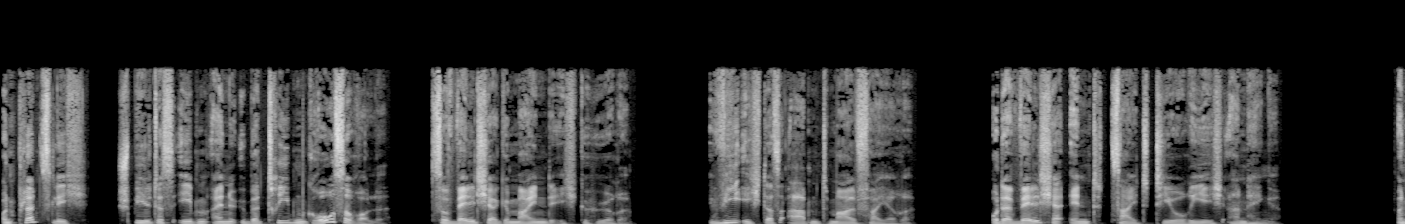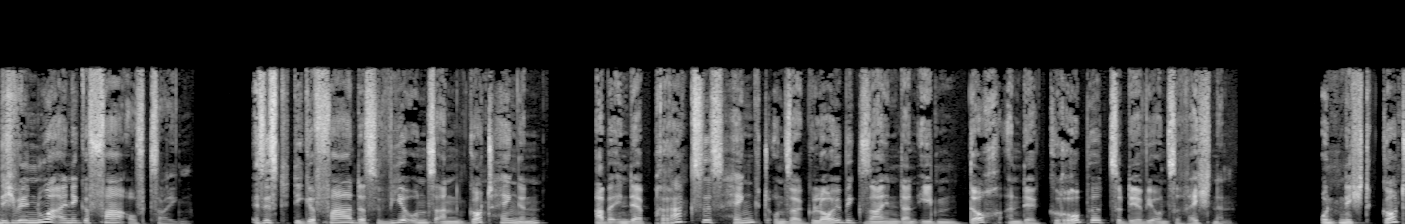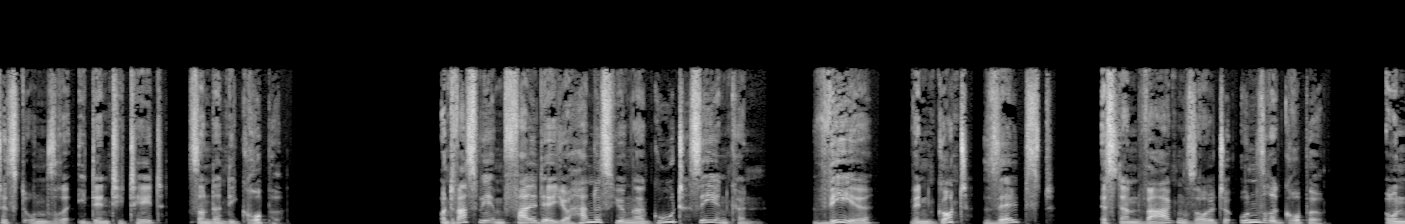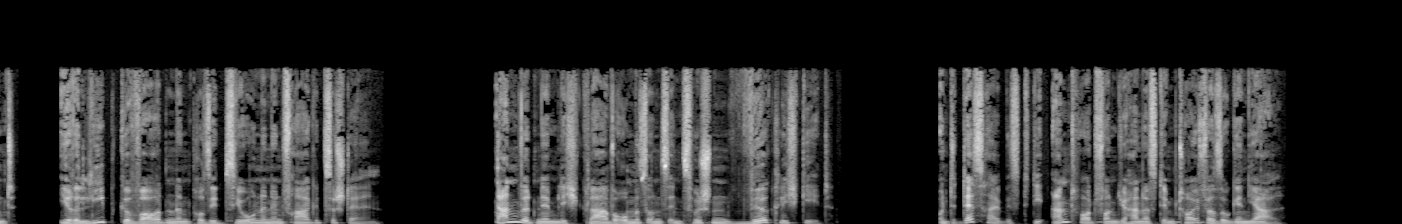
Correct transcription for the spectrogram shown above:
Und plötzlich spielt es eben eine übertrieben große Rolle, zu welcher Gemeinde ich gehöre, wie ich das Abendmahl feiere oder welcher Endzeittheorie ich anhänge. Und ich will nur eine Gefahr aufzeigen. Es ist die Gefahr, dass wir uns an Gott hängen, aber in der Praxis hängt unser Gläubigsein dann eben doch an der Gruppe, zu der wir uns rechnen. Und nicht Gott ist unsere Identität, sondern die Gruppe. Und was wir im Fall der Johannesjünger gut sehen können, wehe, wenn Gott selbst es dann wagen sollte, unsere Gruppe und ihre liebgewordenen Positionen in Frage zu stellen. Dann wird nämlich klar, worum es uns inzwischen wirklich geht. Und deshalb ist die Antwort von Johannes dem Täufer so genial.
